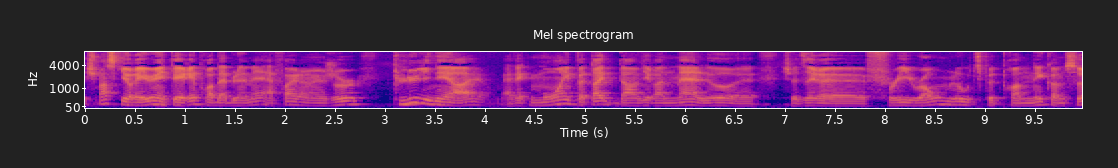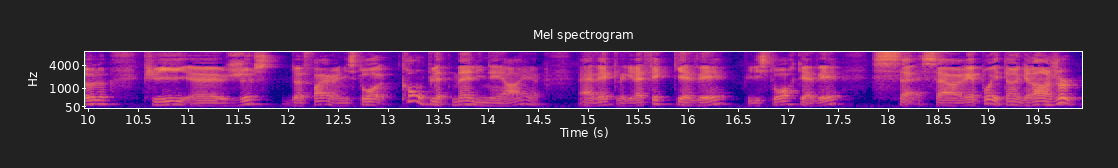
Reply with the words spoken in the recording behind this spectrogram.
Je pense qu'il y aurait eu intérêt probablement à faire un jeu plus linéaire, avec moins peut-être d'environnement, là, euh, je veux dire, euh, free roam, là, où tu peux te promener comme ça, puis euh, juste de faire une histoire complètement linéaire, avec le graphique qu'il y avait, puis l'histoire qu'il y avait, ça, ça aurait pas été un grand jeu,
